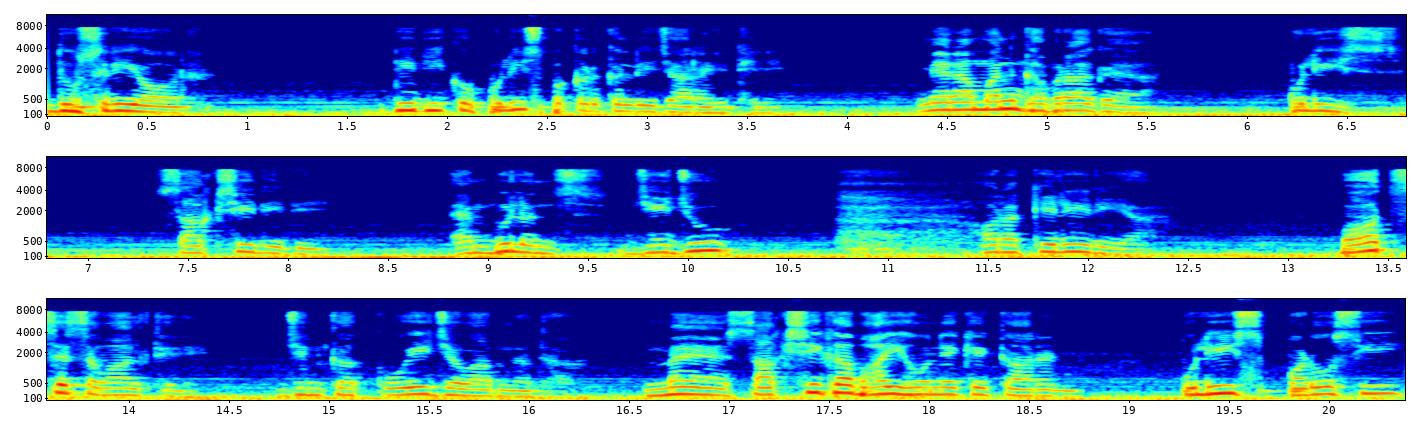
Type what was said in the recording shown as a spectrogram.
दूसरी ओर दीदी को पुलिस पकड़ कर ले जा रही थी। मेरा मन घबरा गया। पुलिस, साक्षी दीदी, एंबुलेंस, जीजू और अकेली रिया, बहुत से सवाल थे जिनका कोई जवाब न था। मैं साक्षी का भाई होने के कारण पुलिस पड़ोसी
